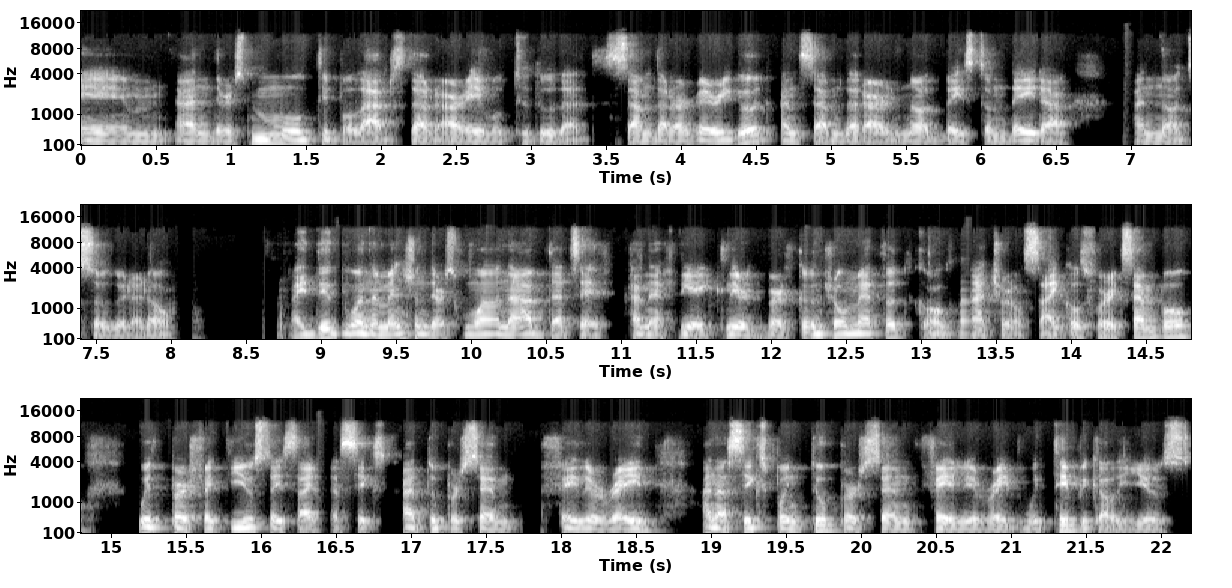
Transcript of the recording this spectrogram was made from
Um, and there's multiple apps that are able to do that. Some that are very good and some that are not based on data and not so good at all. I did want to mention there's one app that's a, an FDA cleared birth control method called Natural Cycles, for example. With perfect use, they cite a six a two percent failure rate and a six point two percent failure rate with typical use.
